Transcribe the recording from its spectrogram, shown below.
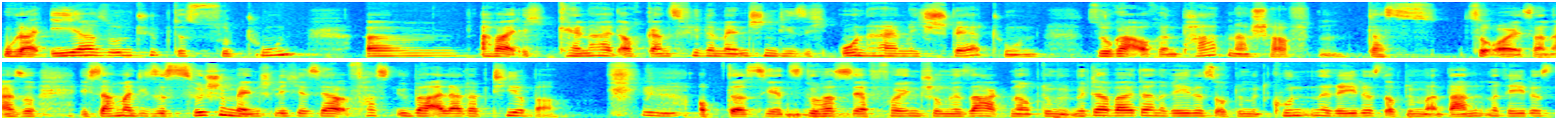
oder eher so ein Typ, das zu tun. Ähm, aber ich kenne halt auch ganz viele Menschen, die sich unheimlich schwer tun, sogar auch in Partnerschaften, das zu äußern. Also ich sag mal, dieses Zwischenmenschliche ist ja fast überall adaptierbar. Mhm. Ob das jetzt, du hast ja vorhin schon gesagt, ne, ob du mit Mitarbeitern redest, ob du mit Kunden redest, ob du mit Mandanten redest,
